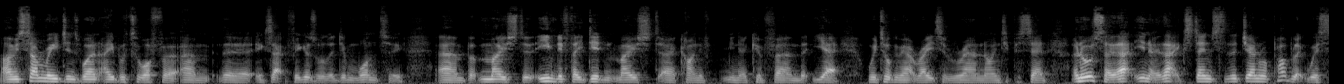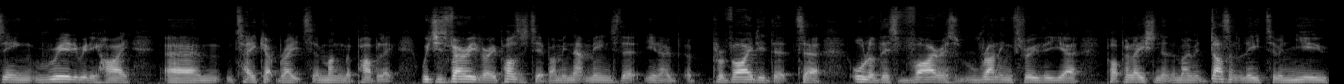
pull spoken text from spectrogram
I mean, some regions weren't able to offer um, the exact figures or they didn't want to, um, but most, even if they didn't, most uh, kind of, you know, confirmed that, yeah, we're talking about rates of around 90%. And also that, you know, that extends to the general public. We're seeing really, really high um, take up rates among the public, which is very, very positive. I mean, that means that, you know, uh, provided that uh, all of this virus running through the uh, population at the moment doesn't lead to a new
